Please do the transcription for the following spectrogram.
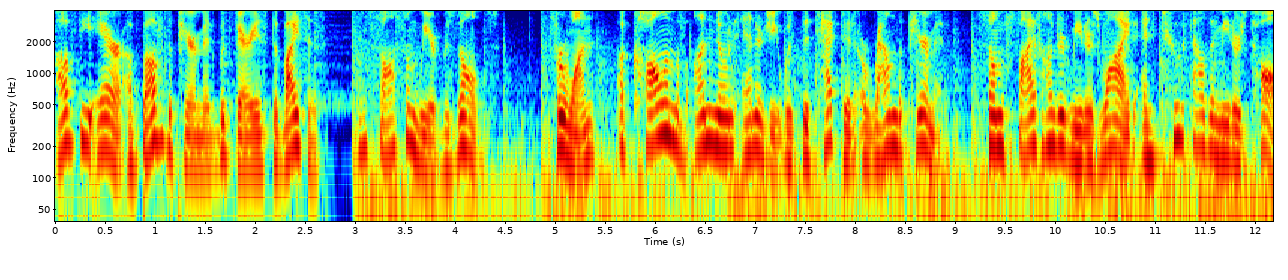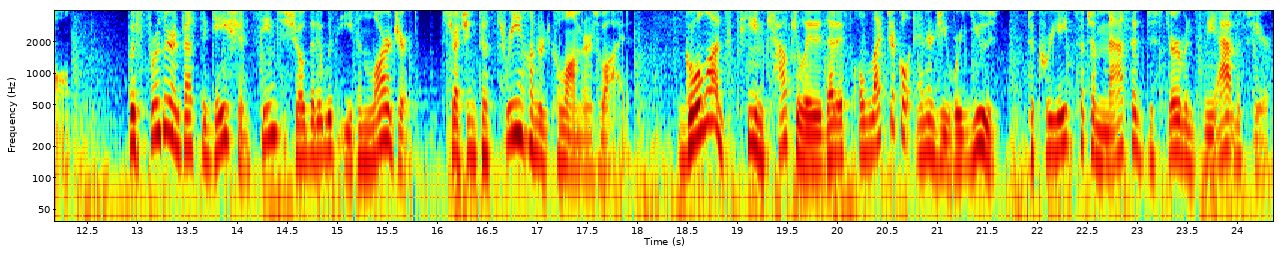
of the air above the pyramid with various devices and saw some weird results. For one, a column of unknown energy was detected around the pyramid some 500 meters wide and 2,000 meters tall. But further investigation seemed to show that it was even larger, stretching to 300 kilometers wide. Golod's team calculated that if electrical energy were used to create such a massive disturbance in the atmosphere,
